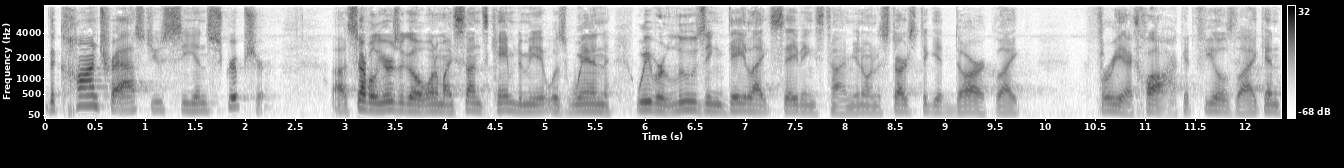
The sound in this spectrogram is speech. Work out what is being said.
the contrast you see in Scripture. Uh, several years ago, one of my sons came to me. It was when we were losing daylight savings time, you know, and it starts to get dark, like three o'clock, it feels like, and,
